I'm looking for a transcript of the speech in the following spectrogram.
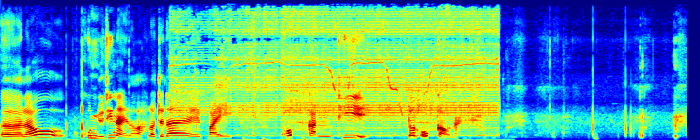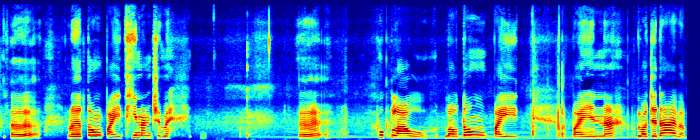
เออแล้วคุณอยู่ที่ไหนเหรอ เราจะได้ไปพบกันที่ต้นโอ๊กเก่านะ เออ เราจะต้องไปที่นั่นใช่ไหมเออ พวกเรา เราต้องไป ไปนะ เราจะได้แบบ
